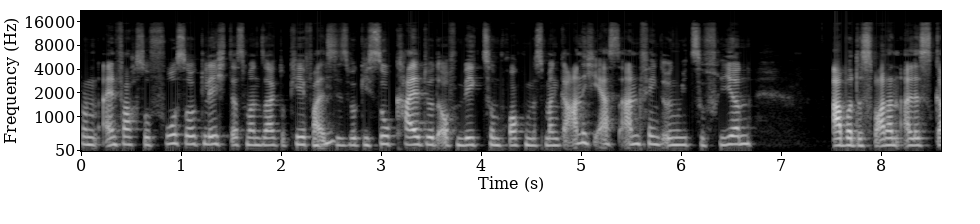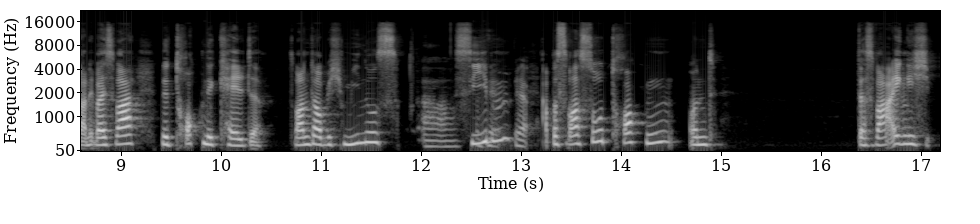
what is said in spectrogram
schon einfach so vorsorglich, dass man sagt, okay, falls mhm. es wirklich so kalt wird auf dem Weg zum Brocken, dass man gar nicht erst anfängt, irgendwie zu frieren. Aber das war dann alles gar nicht, weil es war eine trockene Kälte. Es waren, glaube ich, minus ah, sieben, okay, ja. aber es war so trocken und das war eigentlich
